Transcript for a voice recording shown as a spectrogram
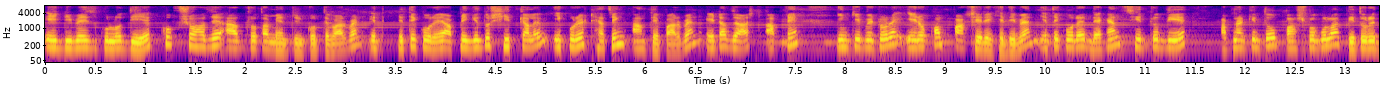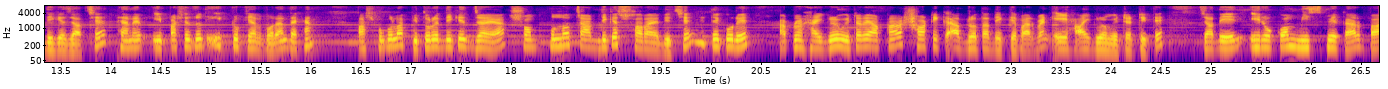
এই ডিভাইসগুলো দিয়ে খুব সহজে আর্দ্রতা মেনটেন করতে পারবেন। এতে- করে আপনি কিন্তু শীতকালে একুরেট হ্যাচিং আনতে পারবেন। এটা জাস্ট আপনি ইনকিউবেটরে এরকম পাশে রেখে দিবেন। এতে করে দেখেন ছিদ্র দিয়ে আপনার কিন্তু বাষ্পগুলা ভিতরের দিকে যাচ্ছে। ফ্যানের এই পাশে যদি একটু খেয়াল করেন, দেখেন বাষ্পগুলা ভিতরের দিকে যায়, সম্পূর্ণ চারদিকে সরায় দিচ্ছে। এতে করে আপনার হাইগ্রোমিটারে আপনারা সঠিক আর্দ্রতা দেখতে পারবেন এই হাইগ্রোমিটারটিতে। যাদের এরকম মিসমেকার বা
